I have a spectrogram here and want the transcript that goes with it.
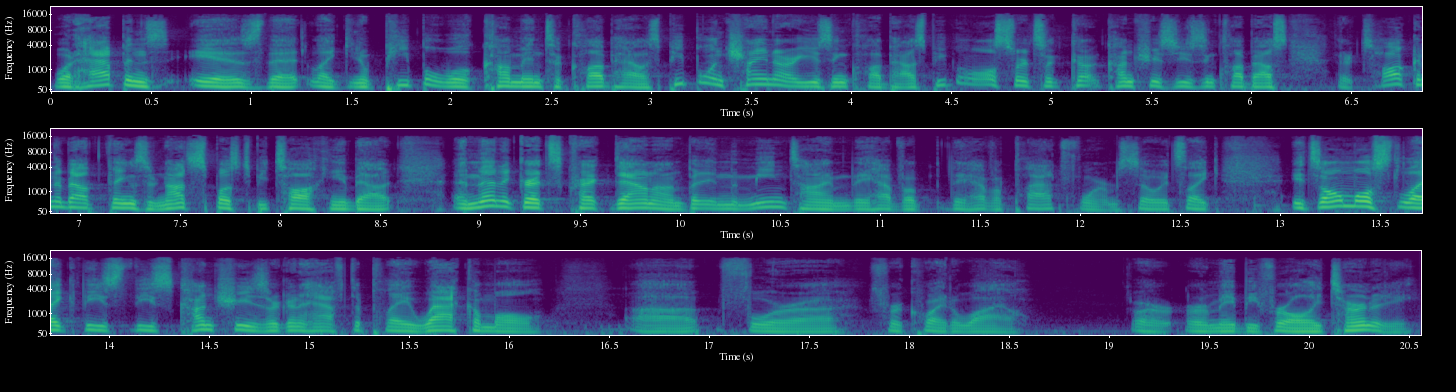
what happens is that like you know people will come into clubhouse. People in china are using clubhouse. People in all sorts of co- countries are using clubhouse. They're talking about things they're not supposed to be talking about and then it gets cracked down on. But in the meantime they have a they have a platform. So it's like it's almost like these these countries are going to have to play whack-a-mole uh, for uh, for quite a while or or maybe for all eternity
